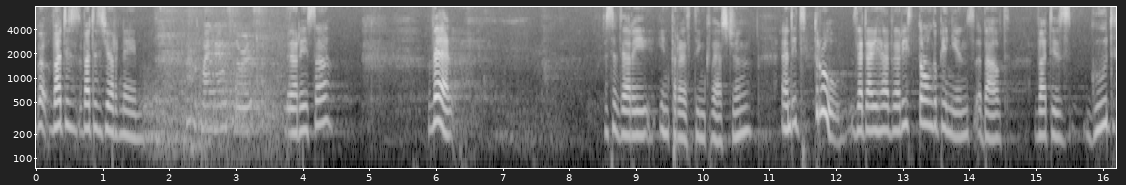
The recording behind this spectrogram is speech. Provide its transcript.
But what is what is your name? My name is Larissa. Larissa. Well, this is a very interesting question, and it's true that I have very strong opinions about what is good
